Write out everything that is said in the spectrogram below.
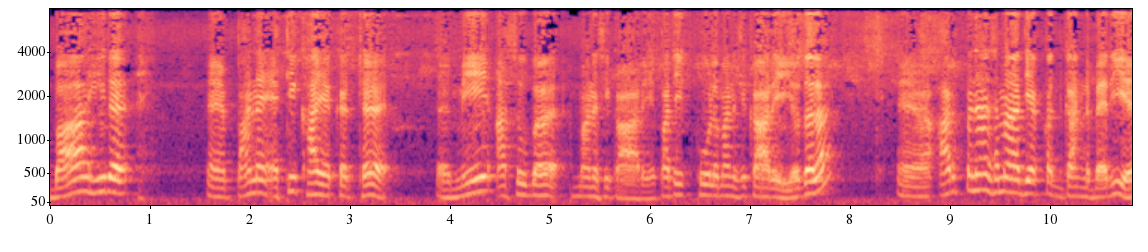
බාහිර පණ ඇති කයකට මේ අසුබ මානසිකාරය පටික්කුල මානසිකාරය යොදලා අර්පණා සමාධියක්වත් ගන්න බැරිය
